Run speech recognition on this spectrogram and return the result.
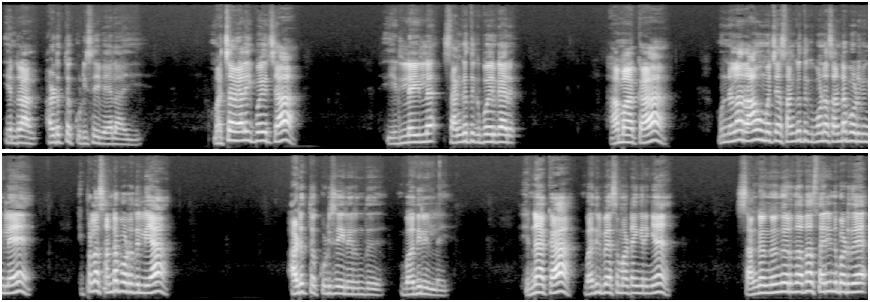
என்றால் அடுத்த குடிசை வேலாயி. மச்சான் வேலைக்கு போயிருச்சா? இல்லை இல்லை சங்கத்துக்கு போயிருக்காரு. ஆமாக்கா முன்னெல்லாம் ராமு மச்சான் சங்கத்துக்கு போனால் சண்டை போடுவீங்களே? இப்பெல்லாம் சண்டை போடுறது இல்லையா அடுத்த குடிசையிலிருந்து பதில் இல்லை. என்னக்கா? பதில் பேச மாட்டேங்கிறீங்க? சங்கங்கங்க இருந்தால் தான் சரின்னு படுது.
